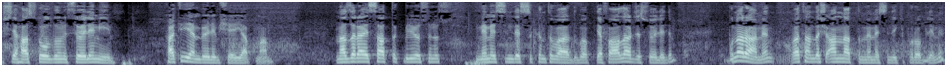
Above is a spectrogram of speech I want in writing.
İşte hasta olduğunu söylemeyeyim. Katiyen böyle bir şey yapmam. Nazarayı sattık biliyorsunuz. Memesinde sıkıntı vardı. Bak defalarca söyledim. Buna rağmen vatandaşa anlattım memesindeki problemi.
